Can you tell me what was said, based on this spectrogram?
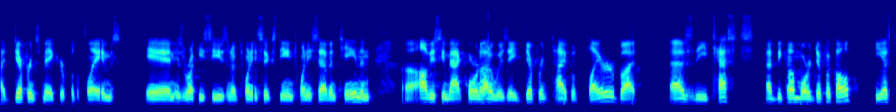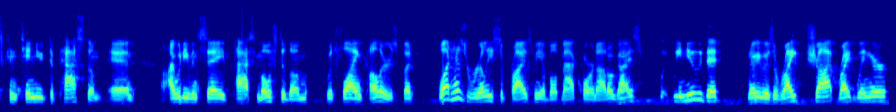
a difference maker for the Flames in his rookie season of 2016 2017. And uh, obviously, Matt Coronato is a different type of player, but as the tests have become more difficult, he has continued to pass them. And I would even say pass most of them with flying colors. But what has really surprised me about Matt Coronato, guys, we knew that you know, he was a right shot, right winger.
